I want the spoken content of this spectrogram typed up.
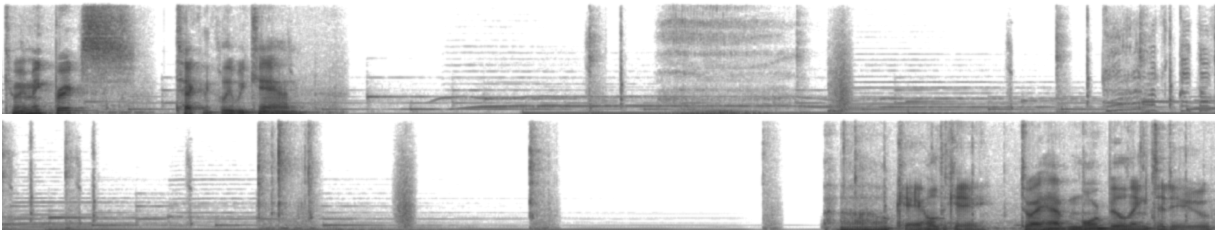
can we make bricks? Technically, we can. Uh, okay, hold okay. Do I have more building to do?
